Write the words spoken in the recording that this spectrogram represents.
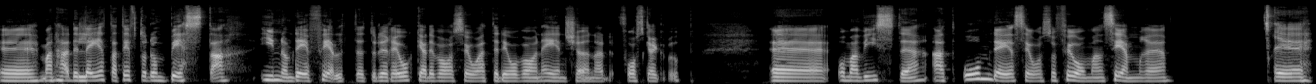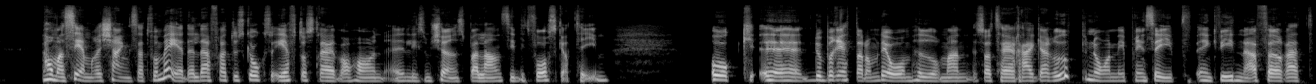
eh, man hade letat efter de bästa inom det fältet och det råkade vara så att det då var en enkönad forskargrupp. Eh, och man visste att om det är så så får man sämre eh, har man sämre chans att få medel därför att du ska också eftersträva att ha en eh, liksom, könsbalans i ditt forskarteam. Och eh, då berättar de då om hur man så att säga raggar upp någon i princip, en kvinna, för att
